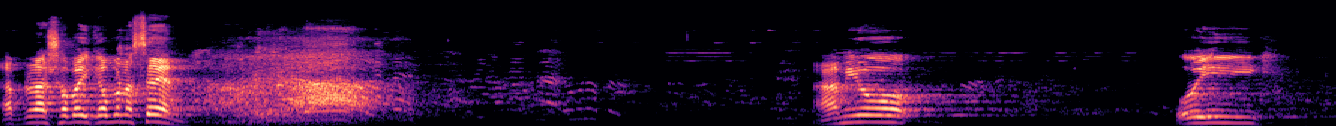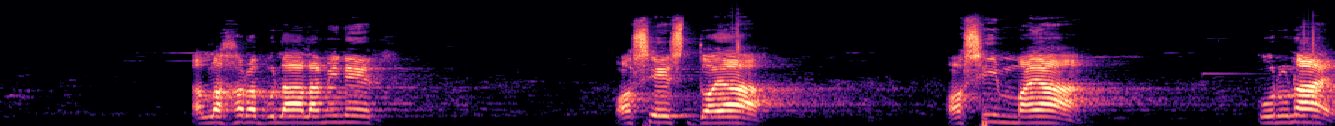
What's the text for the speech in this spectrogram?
আপনারা সবাই কেমন আছেন? আমিও ওই আল্লাহ রাবুল আলমিনের অশেষ দয়া, অসীম মায়া করুণায়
